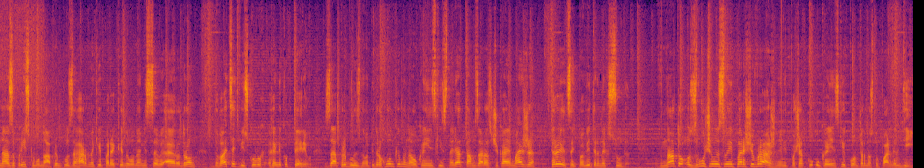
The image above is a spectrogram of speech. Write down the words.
на запорізькому напрямку загарбники перекинули на місцевий аеродром 20 військових гелікоптерів. За приблизними підрахунками на український снаряд там зараз чекає майже 30 повітряних суден. В НАТО озвучили свої перші враження від початку українських контрнаступальних дій.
